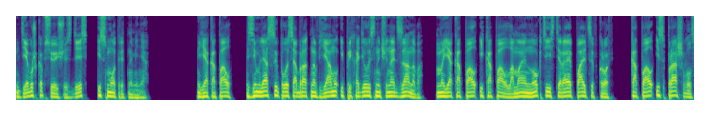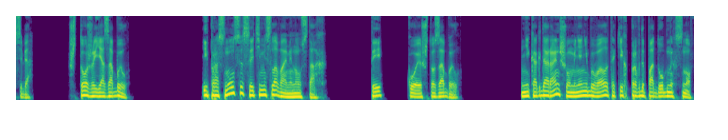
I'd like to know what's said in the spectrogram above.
Девушка все еще здесь и смотрит на меня. Я копал, земля сыпалась обратно в яму и приходилось начинать заново, но я копал и копал, ломая ногти и стирая пальцы в кровь. Копал и спрашивал себя, что же я забыл? И проснулся с этими словами на устах. Ты кое-что забыл. Никогда раньше у меня не бывало таких правдоподобных снов.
